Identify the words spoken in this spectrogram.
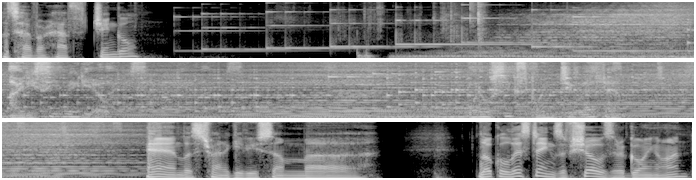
Let's have our half jingle. IDC Radio. 106.2 FM. And let's try to give you some uh, local listings of shows that are going on.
